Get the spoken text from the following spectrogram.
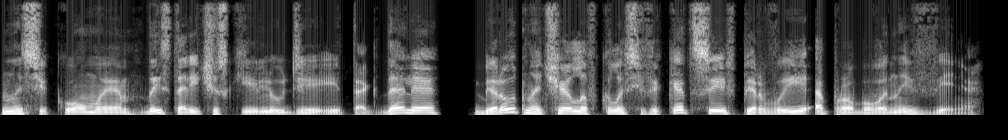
насекомые, доисторические люди и так далее — берут начало в классификации, впервые опробованной в Вене.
